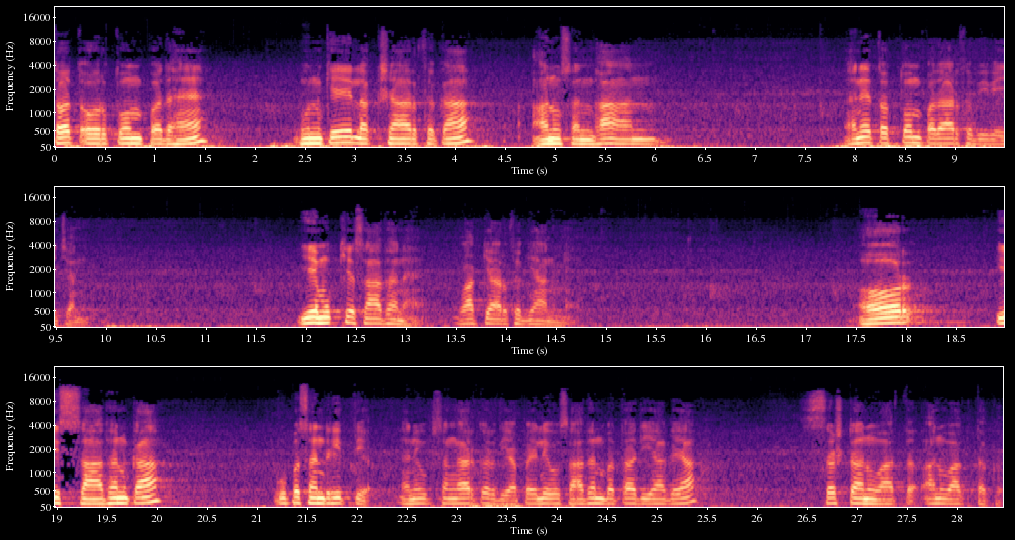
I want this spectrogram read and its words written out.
तत् और त्वम पद हैं, उनके लक्ष्यार्थ का अनुसंधान। यानी तत्व पदार्थ विवेचन। ये मुख्य साधन है वाक्यार्थ ज्ञान में। और इस साधन का उपसंहृत्य यानी उपसंहार कर दिया। पहले वो साधन बता दिया गया ष्ट अनुवाद अनुवाक तक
